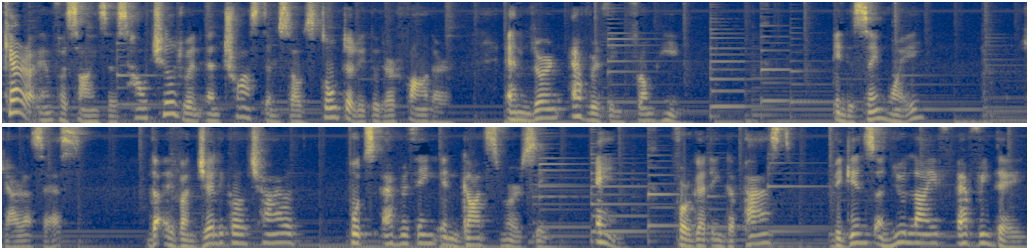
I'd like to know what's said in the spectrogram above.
Chiara emphasizes how children entrust themselves totally to their Father and learn everything from him. In the same way, Chiara says, the evangelical child puts everything in God's mercy and, forgetting the past, begins a new life every day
